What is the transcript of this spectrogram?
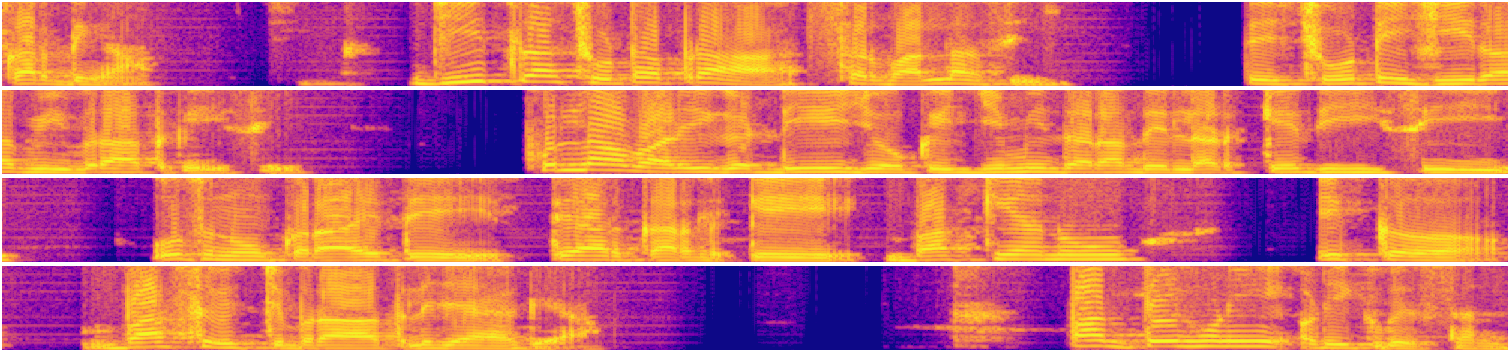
ਕਰਦੀਆਂ। ਜੀਤ ਦਾ ਛੋਟਾ ਭਰਾ ਸਰਵਾਲਾ ਸੀ ਤੇ ਛੋਟੀ ਹੀਰਾ ਵੀ ਬਰਾਤ ਗਈ ਸੀ। ਫੁੱਲਾਂ ਵਾਲੀ ਗੱਡੀ ਜੋ ਕਿ ਜ਼ਿਮੀਂਦਾਰਾਂ ਦੇ ਲੜਕੇ ਦੀ ਸੀ ਉਸ ਨੂੰ ਕਿਰਾਏ ਤੇ ਤਿਆਰ ਕਰਕੇ ਬਾਕੀਆਂ ਨੂੰ ਇੱਕ ਬੱਸ ਵਿੱਚ ਬਰਾਤ ਲਿਜਾਇਆ ਗਿਆ। ਭੰਤੇ ਹੁਣੀ ਅੜੀਕ ਵਿੱਚ ਸਨ।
